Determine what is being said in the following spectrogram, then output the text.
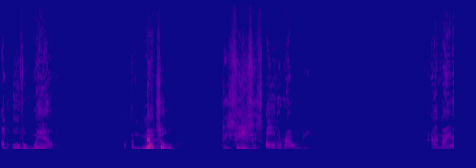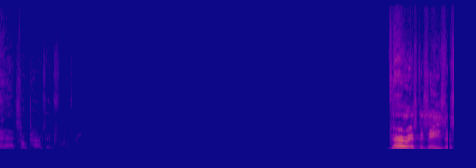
I'm overwhelmed of the mental diseases all around me. And I might add, sometimes in front of me. Various diseases.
